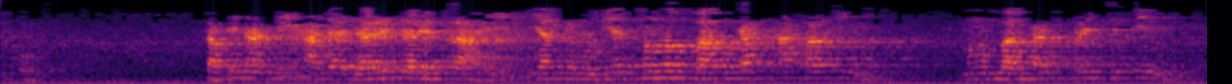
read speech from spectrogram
cukup. Tapi nanti ada dalil-dalil lain yang kemudian mengembangkan asal ini, mengembangkan prinsip ini.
